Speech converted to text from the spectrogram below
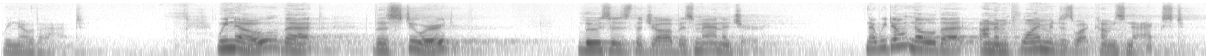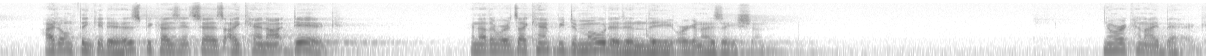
We know that. We know that the steward loses the job as manager. Now, we don't know that unemployment is what comes next. I don't think it is because it says, I cannot dig. In other words, I can't be demoted in the organization, nor can I beg.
